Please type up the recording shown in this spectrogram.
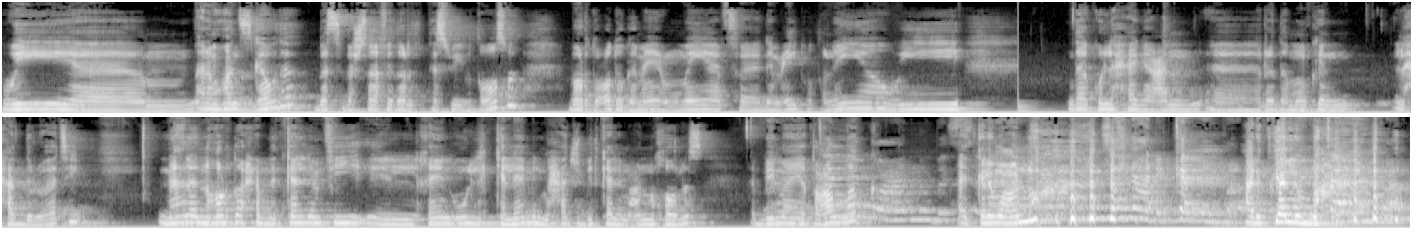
وأنا مهندس جودة بس بشتغل في إدارة التسويق والتواصل برضو عضو جمعيه عمومية في جمعية وطنية. و ده كل حاجة عن آه، رضا. ممكن لحد دلوقتي. نهلا النهارده إحنا بنتكلم في خلينا نقول الكلام اللي محدش بيتكلم عنه خالص بما يتعلق اتكلموا عنه بس اتكلموا عنه. إحنا هنتكلم بقى. هنتكلم بقى.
